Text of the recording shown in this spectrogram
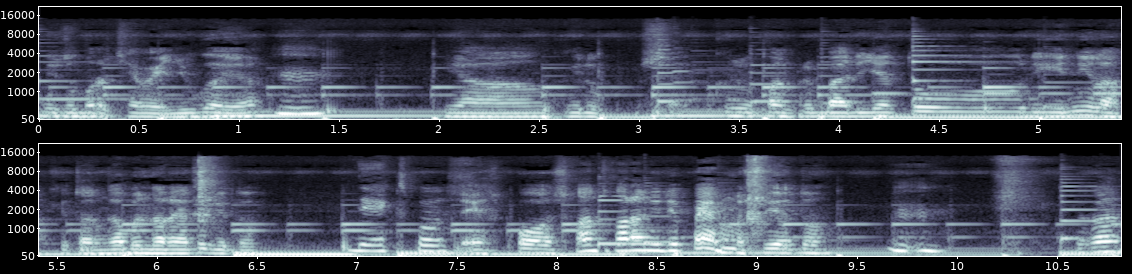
youtuber cewek juga ya? Hmm. Yang hidup kehidupan pribadinya tuh di inilah kita nggak benernya tuh gitu. Di expose di expose kan sekarang jadi famous dia tuh. Mm-mm. ya kan?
